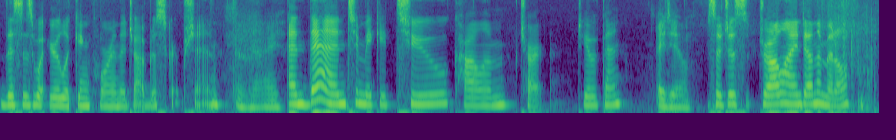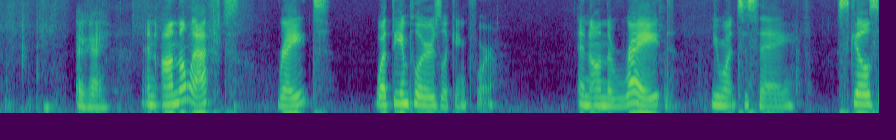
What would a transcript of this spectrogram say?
This is what you're looking for in the job description. Okay. And then to make a two column chart. Do you have a pen? I do. So just draw a line down the middle. Okay. And on the left, write what the employer is looking for. And on the right, you want to say skills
